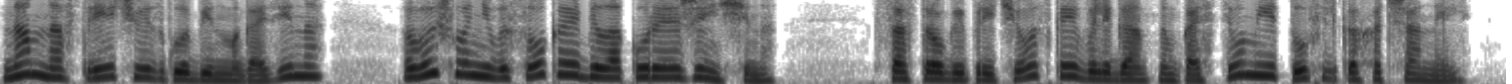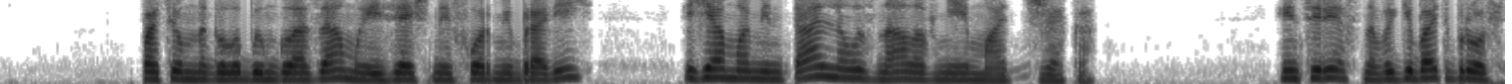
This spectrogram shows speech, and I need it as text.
Нам навстречу из глубин магазина вышла невысокая белокурая женщина со строгой прической в элегантном костюме и туфельках от Шанель. По темно-голубым глазам и изящной форме бровей я моментально узнала в ней мать Джека. Интересно, выгибать бровь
